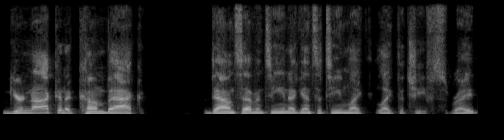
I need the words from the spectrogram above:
You're not going to come back down 17 against a team like like the Chiefs, right?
